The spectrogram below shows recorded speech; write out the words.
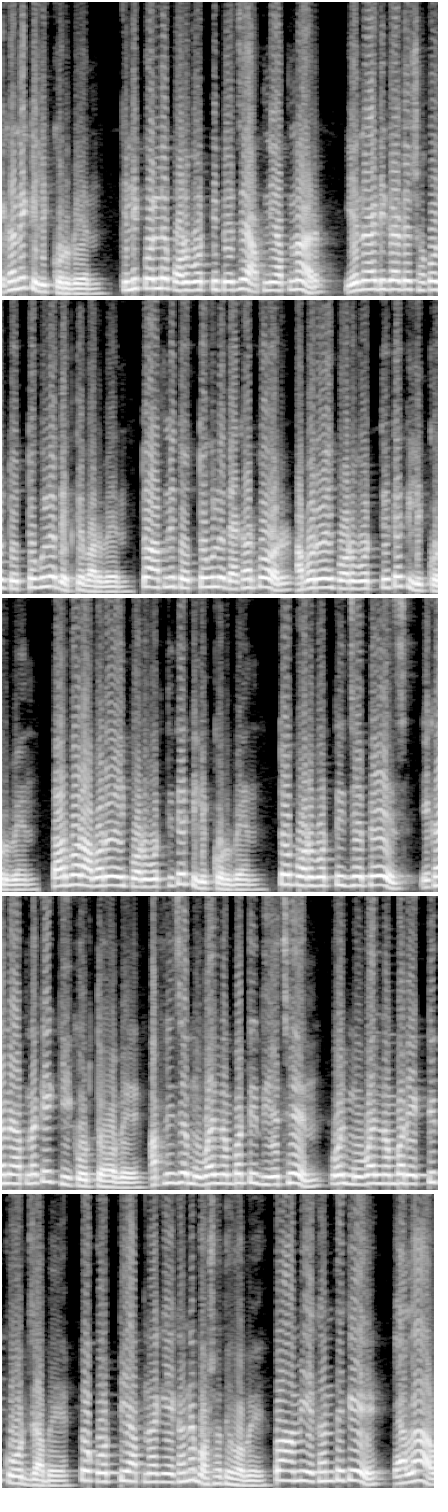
এখানে ক্লিক করবেন। ক্লিক করলে পরবর্তী পেজে আপনি আপনার এনআইডি কার্ডের সকল তথ্যগুলো দেখতে পারবেন। তো আপনি তথ্যগুলো দেখার পর আবারও এই পরবর্তীতে ক্লিক করবেন। তারপর আবারও এই পরবর্তীতে ক্লিক করবেন। তো পরবর্তী যে পেজ এখানে আপনাকে কি করতে হবে? আপনি যে মোবাইল নাম্বারটি দিয়েছেন, ওই মোবাইল নাম্বারে একটি কোড যাবে। তো কোডটি আপনাকে এখানে বসাতে হবে। তো আমি এখান থেকে অ্যালাও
